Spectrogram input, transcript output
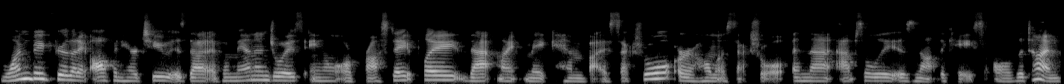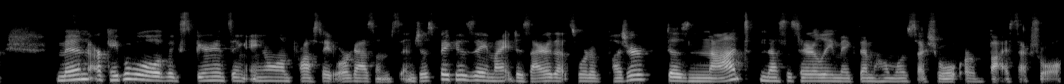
One big fear that I often hear too is that if a man enjoys anal or prostate play, that might make him bisexual or homosexual. And that absolutely is not the case all the time men are capable of experiencing anal and prostate orgasms. And just because they might desire that sort of pleasure does not necessarily make them homosexual or bisexual.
